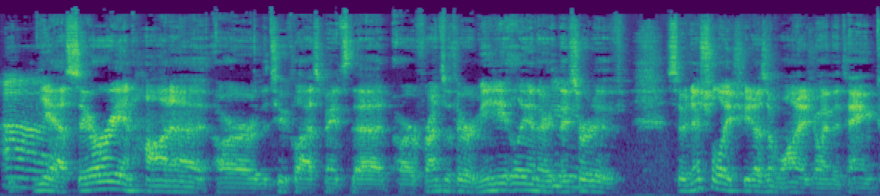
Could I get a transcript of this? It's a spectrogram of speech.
Um, Yeah, Saori and Hana are the two classmates that are friends with her immediately, and they're, they sort of. So initially, she doesn't want to join the tank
